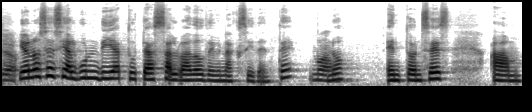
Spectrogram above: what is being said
Ya. yo no sé si algún día tú te has salvado de un accidente, Wow. ¿no? Entonces, am,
